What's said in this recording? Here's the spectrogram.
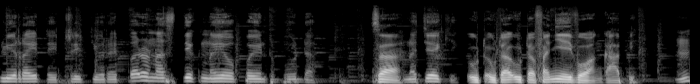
me right I treat you right. Bado na stick na hiyo point buda saa. Unacheki. Uta, uta, utafanyia hivyo wangapi? Hmm?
